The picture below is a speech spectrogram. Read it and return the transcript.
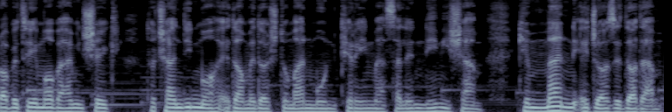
رابطه ما به همین شکل تا چندین ماه ادامه داشت و من منکر این مسئله نمیشم که من اجازه دادم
